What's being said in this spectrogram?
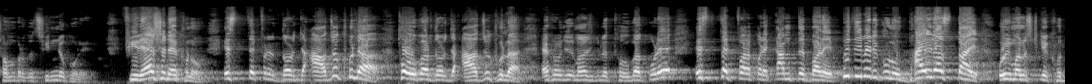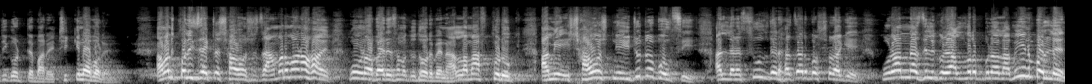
সম্পর্ক ছিন্ন করে। ফিরে আসেন এখনও। ইস্তেকফারের দরজা আজও খোলা থৌবার দরজা আজও খোলা। এখনও যদি মানুষগুলো থৌবা করে ইস্তেকফার করে কানতে পারে, পৃথিবীর কোনো ভাইরাস নাই, ওই মানুষকে ক্ষতি করতে পারে। ঠিক কিনা বলেন? আমার কলিজে একটা সাহস আছে। আমার মনে হয় করোনা ভাইরাস আমাকে ধরবে না। আল্লাহ মাফ করুক। আমি এই সাহস নিয়ে এই দুটো বলছি। আল্লাহ রাসুল দেড় হাজার বছর আগে কোরআন নাজিল করে আল্লাহ রব্বুল আলমিন বললেন,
